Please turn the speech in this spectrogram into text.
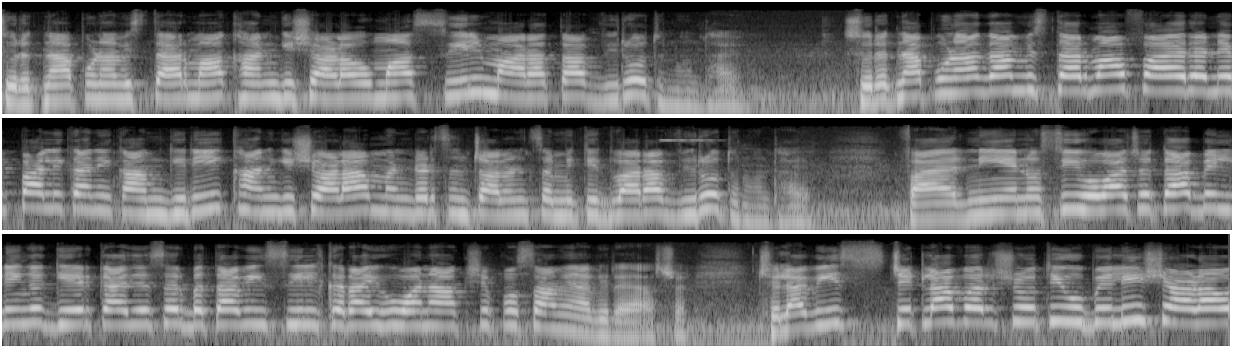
સુરતના પુણા વિસ્તારમાં ખાનગી શાળાઓમાં સીલ મારાતા વિરોધ નોંધાયો. સુરતના પુણા ગામ વિસ્તારમાં ફાયર અને પાલિકાની કામગીરી ખાનગી શાળા મંડળ સંચાલન સમિતિ દ્વારા વિરોધ નોંધાયો. ફાયરની એનઓસી હોવા છતાં બિલ્ડિંગ ગેરકાયદેસર બતાવી સીલ કરાઈ હોવાના આક્ષેપો સામે આવી રહ્યા છે. છેલ્લા વીસ જેટલા વર્ષોથી ઉભેલી શાળાઓ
